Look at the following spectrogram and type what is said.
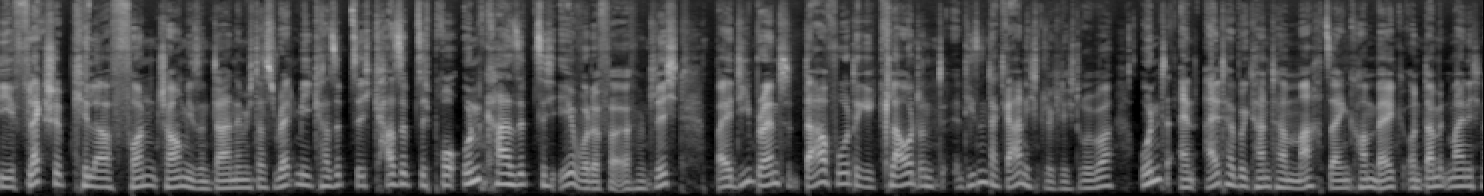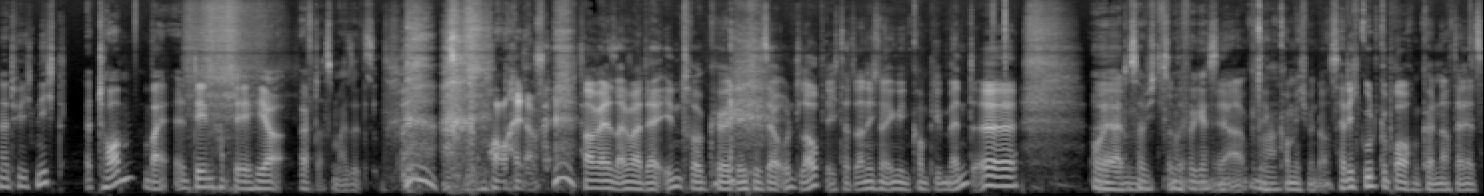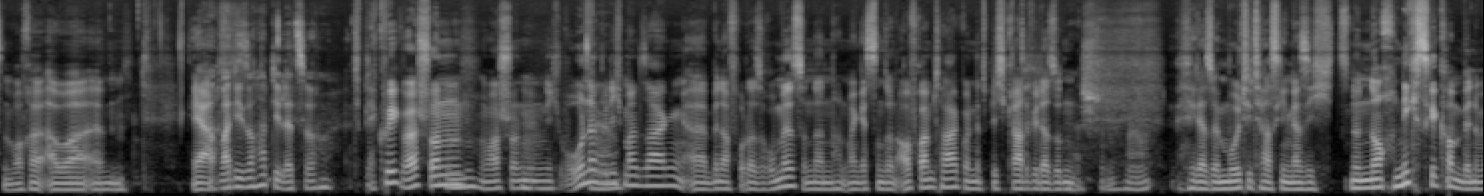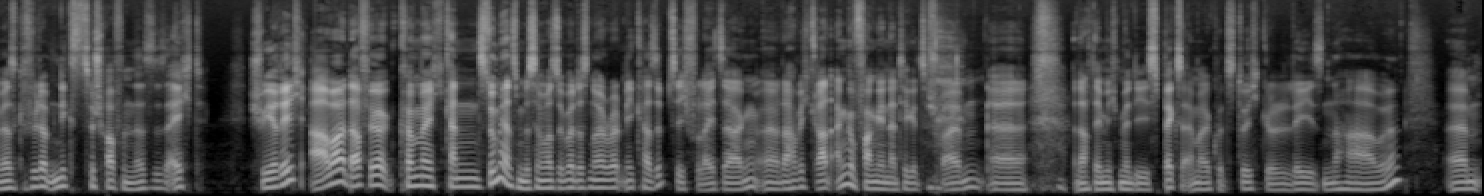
Die Flagship-Killer von Xiaomi sind da, nämlich das Redmi K70, K70 Pro und K70e wurde veröffentlicht. Bei D-Brand, da wurde geklaut und die sind da gar nicht glücklich drüber. Und ein alter Bekannter macht sein Comeback und damit meine ich natürlich nicht äh, Tom, weil äh, den habt ihr hier öfters mal sitzen. wow, Alter, Fabian ist einfach der Intro-König, ist ja unglaublich. Hat da nicht nur irgendwie ein Kompliment äh, Oh ja, ähm, das habe ich diesmal vergessen. Ja, okay, ja. komme ich mit aus. Hätte ich gut gebrauchen können nach der letzten Woche, aber ähm, ja. War die so hart die letzte Woche? Die Black Week war schon, mhm. war schon mhm. nicht ohne, ja. würde ich mal sagen. Äh, bin auch froh, dass es rum ist. Und dann hatten wir gestern so einen Aufräumtag und jetzt bin ich gerade wieder so ein, ja, stimmt, ja. wieder so im Multitasking, dass ich nur noch nichts gekommen bin und mir das Gefühl habe, nichts zu schaffen. Das ist echt schwierig, aber dafür können wir, kannst du mir jetzt ein bisschen was über das neue Redmi K70 vielleicht sagen. Äh, da habe ich gerade angefangen, den Artikel zu schreiben, äh, nachdem ich mir die Specs einmal kurz durchgelesen habe. Ähm,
